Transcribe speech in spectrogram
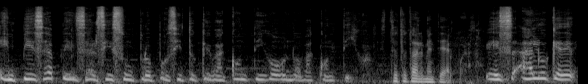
empieza a pensar si es un propósito que va contigo o no va contigo. Estoy totalmente de acuerdo. Es algo que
